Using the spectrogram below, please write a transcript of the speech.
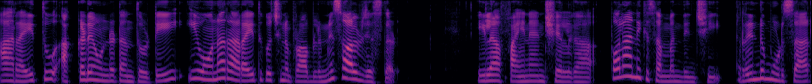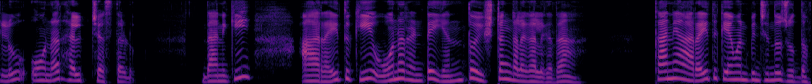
ఆ రైతు అక్కడే ఉండటంతో ఈ ఓనర్ ఆ రైతుకు వచ్చిన ప్రాబ్లమ్ని సాల్వ్ చేస్తాడు. ఇలా ఫైనాన్షియల్గా పొలానికి సంబంధించి రెండు మూడు సార్లు ఓనర్ హెల్ప్ చేస్తాడు. దానికి ఆ రైతుకి ఓనర్ అంటే ఎంతో ఇష్టం కలగాలి కదా. కానీ ఆ రైతుకి ఏమనిపించిందో చూద్దాం.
